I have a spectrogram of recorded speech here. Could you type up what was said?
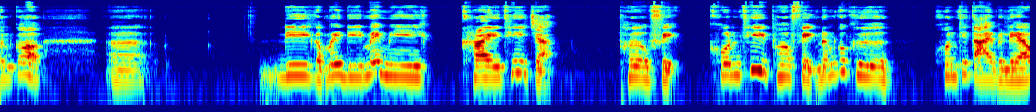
มันก็ดีกับไม่ดีไม่มีใครที่จะ เพอร์เฟกคนที่เพอร์เฟกนั้นก็คือ คนที่ตายไปแล้ว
